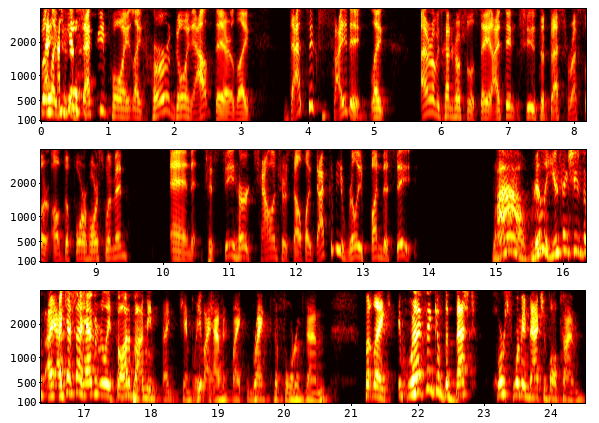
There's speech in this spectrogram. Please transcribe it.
but like I, I to guess... the Becky point, like her going out there, like that's exciting. Like I don't know if it's controversial to say. I think she's the best wrestler of the four horsewomen, and to see her challenge herself, like that could be really fun to see. Wow, really? You think she's the? I, I guess I haven't really thought about. I mean, I can't believe I haven't like ranked the four of them, but like when I think of the best horsewomen match of all time,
